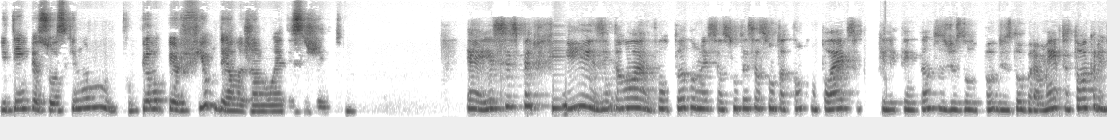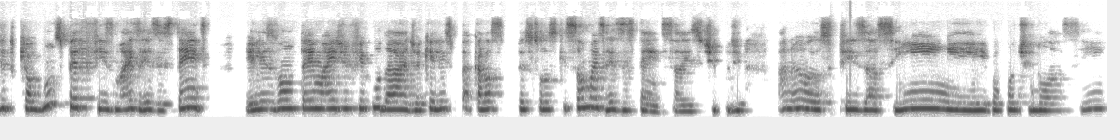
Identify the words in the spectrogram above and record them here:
E tem pessoas que não, pelo perfil dela já não é desse jeito. É, esses perfis, então, é, voltando nesse assunto, esse assunto é tão complexo, porque ele tem tantos desdobramentos, então acredito que alguns perfis mais resistentes, eles vão ter mais dificuldade, aqueles, aquelas pessoas que são mais resistentes a esse tipo de, ah, não, eu fiz assim e vou continuar assim,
